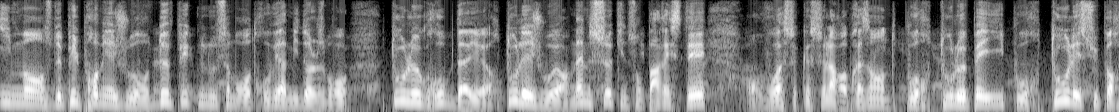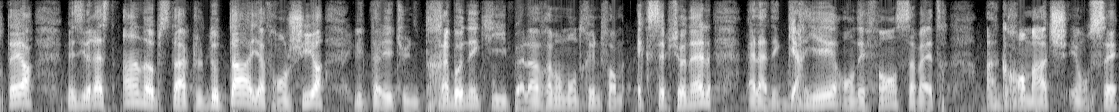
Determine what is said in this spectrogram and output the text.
immenses depuis le premier jour, depuis que nous nous sommes retrouvés à Middlesbrough. Tout le groupe d'ailleurs, tous les joueurs, même ceux qui ne sont pas restés, on voit ce que cela représente pour tout le pays, pour tous les supporters, mais il reste un obstacle de taille à franchir. L'Italie est une très bonne équipe, elle a vraiment montré une forme exceptionnelle, elle a des guerriers en défense, ça va être un grand match et on sait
